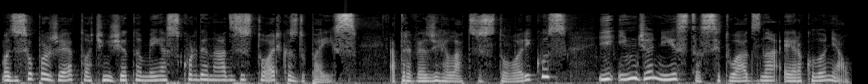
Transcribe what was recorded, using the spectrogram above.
Mas o seu projeto atingia também as coordenadas históricas do país, através de relatos históricos e indianistas situados na era colonial.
